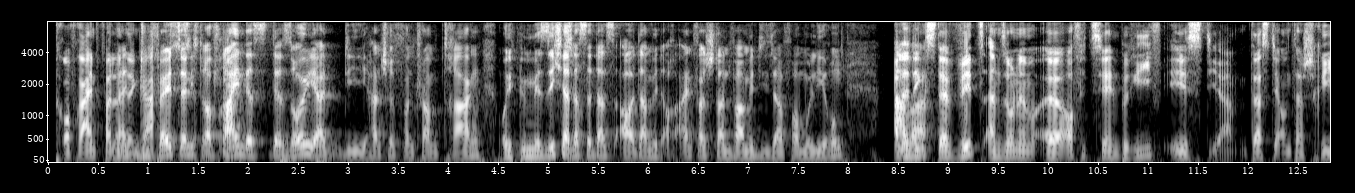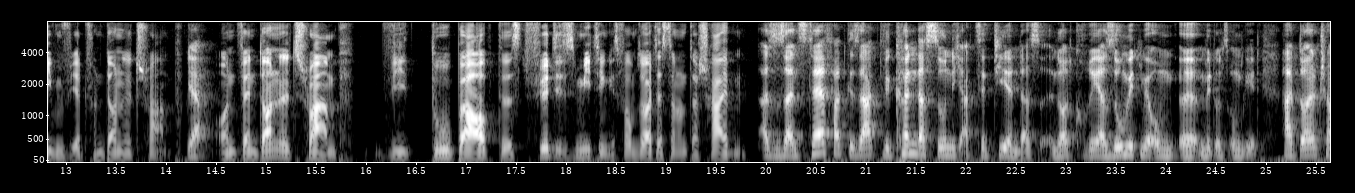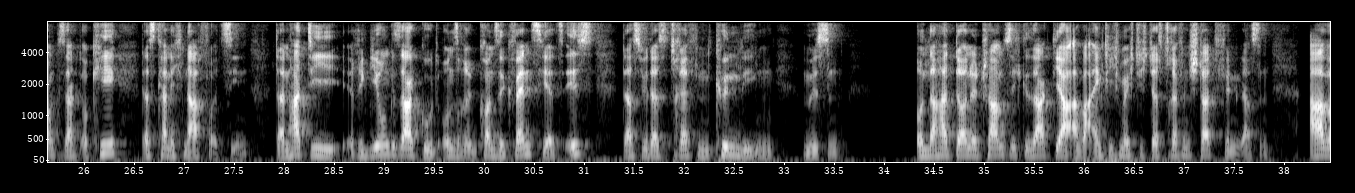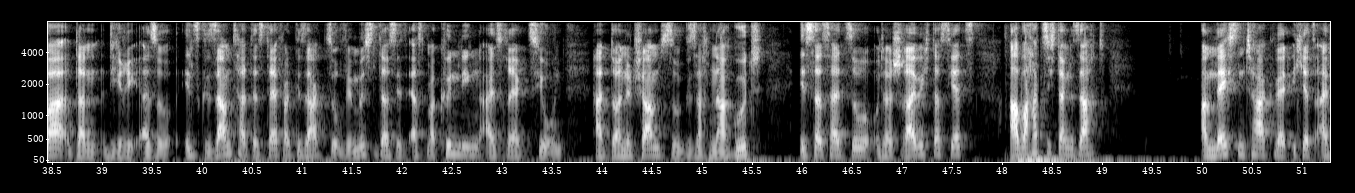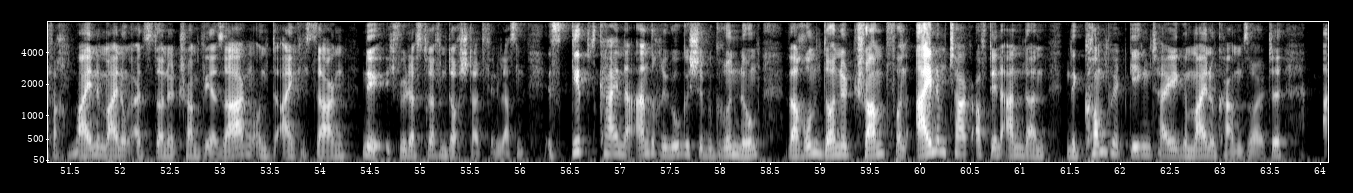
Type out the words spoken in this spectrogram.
drauf reinfalle Nein, und denke, du ach, fällst das ja nicht drauf rein, dass der soll ja die Handschrift von Trump tragen und ich bin mir sicher, dass er das auch, damit auch einverstanden war mit dieser Formulierung. Allerdings der Witz an so einem äh, offiziellen Brief ist ja, dass der unterschrieben wird von Donald Trump. Ja. Und wenn Donald Trump, wie du behauptest, für dieses Meeting ist, warum sollte er es dann unterschreiben? also sein Staff hat gesagt, wir können das so nicht akzeptieren, dass Nordkorea so mit mir um, äh, mit uns umgeht. Hat Donald Trump gesagt, okay, das kann ich nachvollziehen. Dann hat die Regierung gesagt, gut, unsere Konsequenz jetzt ist, dass wir das Treffen kündigen müssen. Und da hat Donald Trump sich gesagt, ja, aber eigentlich möchte ich das Treffen stattfinden lassen. Aber dann die, also insgesamt hat der Staff halt gesagt, so, wir müssen das jetzt erstmal kündigen als Reaktion. Hat Donald Trump so gesagt, na gut, ist das halt so, unterschreibe ich das jetzt. Aber hat sich dann gesagt, am nächsten Tag werde ich jetzt einfach meine Meinung als Donald Trump wieder sagen und eigentlich sagen, nee, ich will das Treffen doch stattfinden lassen. Es gibt keine andere logische Begründung, warum Donald Trump von einem Tag auf den anderen eine komplett gegenteilige Meinung haben sollte.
